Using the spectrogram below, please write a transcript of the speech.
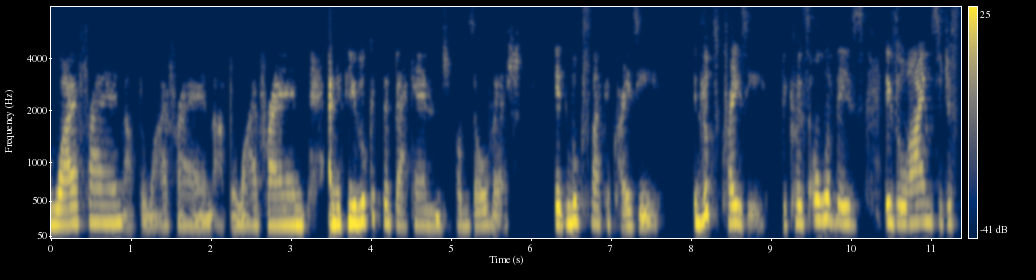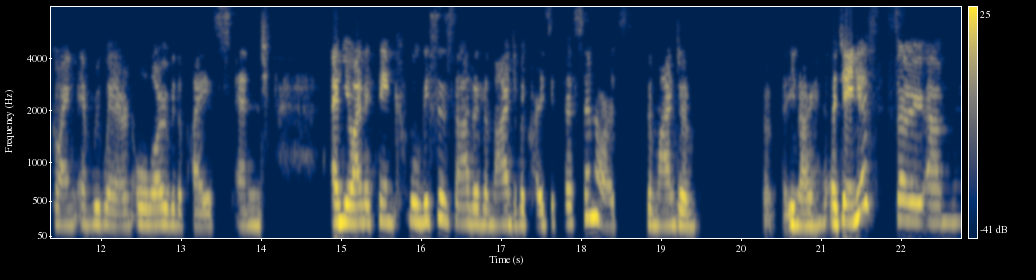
wireframe after wireframe after wireframe. And if you look at the back end of Xolvit, it looks like a crazy, it looks crazy because all of these these lines are just going everywhere and all over the place. And and you either think, well, this is either the mind of a crazy person or it's the mind of you know, a genius. So, um,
